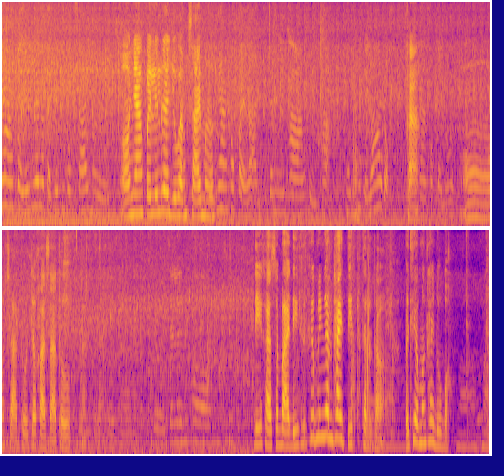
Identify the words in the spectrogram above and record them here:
ย่างไปเรื่อยๆแล้วแต่จะอยู่บงซ้ายมืออ๋อย่างไปเรื่อยๆ อยู่ทางซ้ายมือ ย่างเข้าไปแล้วอันจะมีทางสีค่ะคุณไม่ไปล่าดอกค่ะ ย่างเข้าไปเลยอ๋อ สาธุเจ้าค่ะ สาธุค่ะเจริญพรดีค่ะ สบายดี คือมีเงินไทยติดตลอดไปเที่ยวเมืองไทยดูบ่อ๋อมัน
